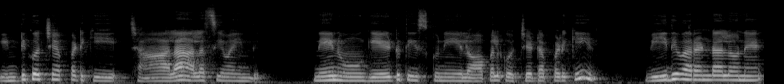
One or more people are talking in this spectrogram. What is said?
ఇంటికొచ్చేప్పటికీ చాలా ఆలస్యమైంది. నేను గేటు తీసుకుని లోపలికి వచ్చేటప్పటికి వీధి వరండాలోనే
